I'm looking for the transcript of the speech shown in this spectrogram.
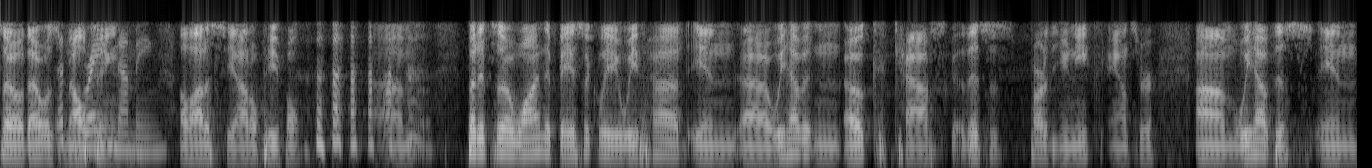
so that was That's melting a lot of Seattle people. um, but it's a wine that basically we've had in uh, we have it in oak cask. This is part of the unique answer. Um, we have this in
